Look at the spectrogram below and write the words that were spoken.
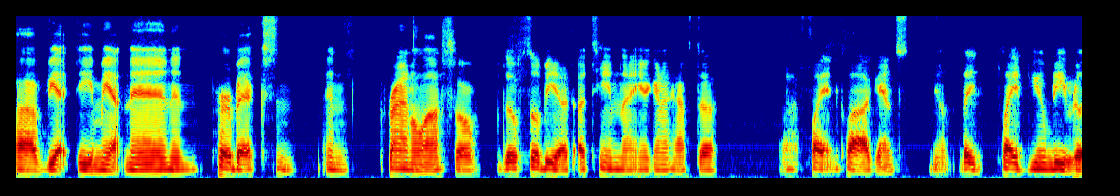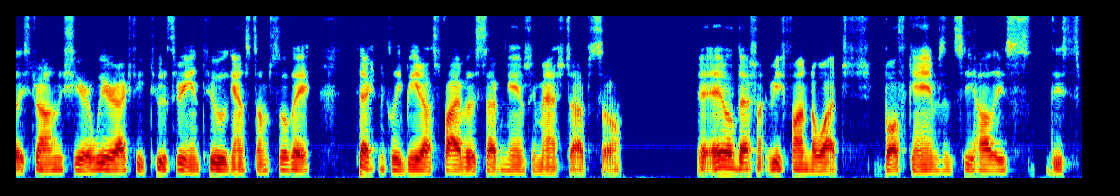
uh, Veeti Miettinen and Perbix and and Krannila. So there'll still be a, a team that you're gonna have to uh, fight and claw against. You know, they played UMD really strong this year. We were actually two, three, and two against them, so they technically beat us five of the seven games we matched up. So it'll definitely be fun to watch both games and see how these these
